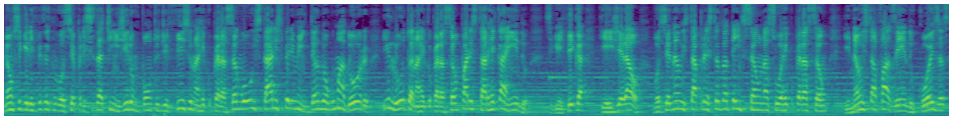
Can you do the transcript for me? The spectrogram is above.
não significa que você precisa atingir um ponto difícil na recuperação ou estar experimentando alguma dor e luta na recuperação para estar recaindo. Significa que, em geral, você não está prestando atenção na sua recuperação e não está fazendo coisas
